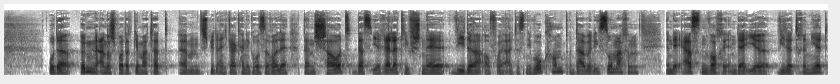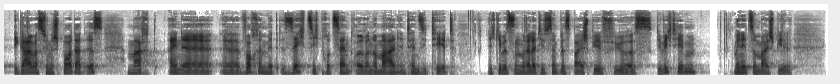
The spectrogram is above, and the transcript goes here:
oder irgendeine andere Sportart gemacht hat, ähm, spielt eigentlich gar keine große Rolle, dann schaut, dass ihr relativ schnell wieder auf euer altes Niveau kommt. Und da würde ich so machen, in der ersten Woche, in der ihr wieder trainiert, egal was für eine Sportart ist, macht eine äh, Woche mit 60 Prozent eurer normalen Intensität. Ich gebe jetzt ein relativ simples Beispiel fürs Gewichtheben. Wenn ihr zum Beispiel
